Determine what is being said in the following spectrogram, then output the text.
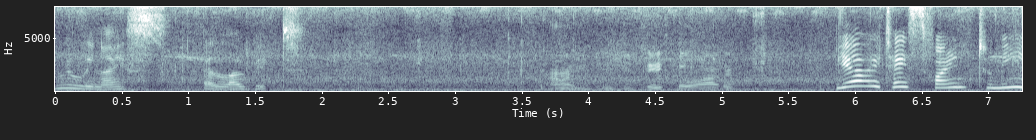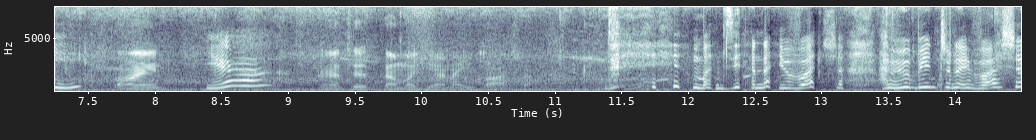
Really nice. I love it. You- did you taste the water? Yeah, it tastes fine to me. Fine. Yeah. Inateska kama ya Naivasha. Maji ya Naivasha. Have you been to Naivasha?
